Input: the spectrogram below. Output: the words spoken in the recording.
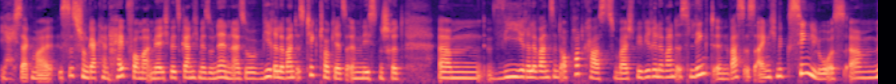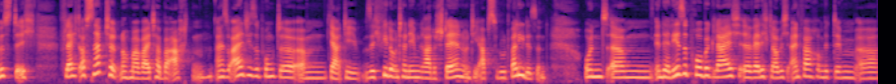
ja, ich sag mal, es ist schon gar kein Hype-Format mehr. Ich will es gar nicht mehr so nennen. Also, wie relevant ist TikTok jetzt im nächsten Schritt? Ähm, wie relevant sind auch Podcasts zum Beispiel? Wie relevant ist LinkedIn? Was ist eigentlich mit Xing los? Ähm, müsste ich vielleicht auch Snapchat nochmal weiter beachten? Also, all diese Punkte, ähm, ja, die sich viele Unternehmen gerade stellen und die absolut valide sind. Und ähm, in der Leseprobe gleich äh, werde ich, glaube ich, einfach mit dem, äh,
